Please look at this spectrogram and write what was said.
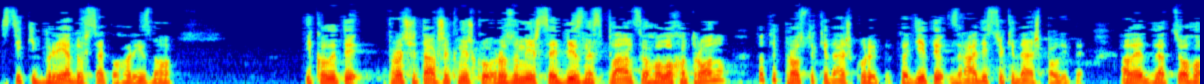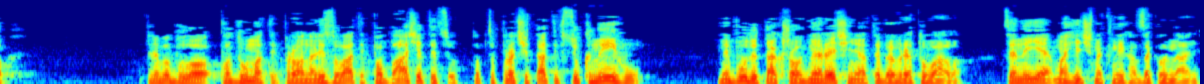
Стільки бреду всякого різного. І коли ти, прочитавши книжку, розумієш цей бізнес-план цього лохотрону, то ти просто кидаєш курити. Тоді ти з радістю кидаєш палити. Але для цього треба було подумати, проаналізувати, побачити цю, тобто прочитати всю книгу. Не буде так, що одне речення тебе врятувало. Це не є магічна книга заклинань.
